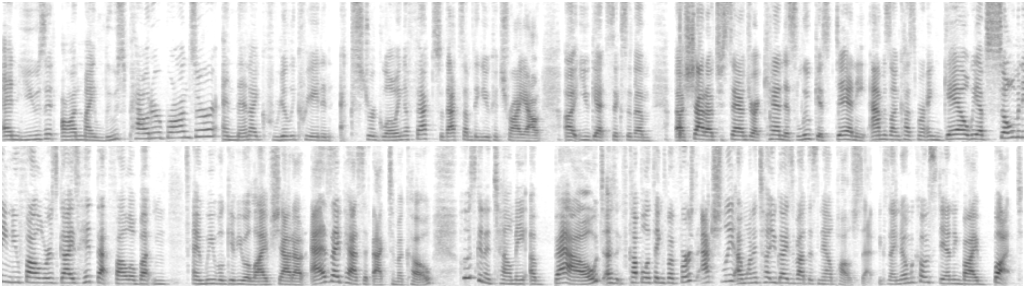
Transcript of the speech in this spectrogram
and use it on my loose powder bronzer and then I really create an extra glowing effect. So that's something you could try out. Uh, you get six of them. Uh, shout out to Sandra, Candace, Lucas, Danny, Amazon customer, and Gail. We have so many new followers, guys. Hit that follow button and we will give you a live shout out as I pass it back to Mako, who's going to tell me about a couple of things. But first, actually, I want to tell you guys about this nail polish set because I know Mako's standing by, but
